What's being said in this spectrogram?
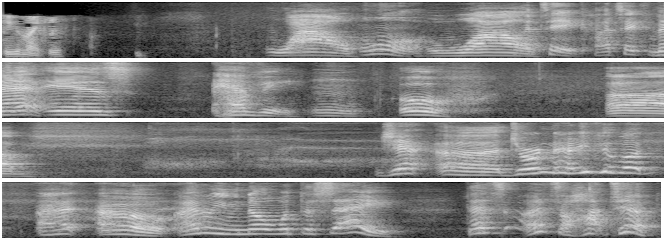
to you, Mikey. Wow. Oh, Wow. hot take, hot take from That Jeff. is heavy. Mm. Oh. Um. Ja- uh, Jordan, how do you feel about? I, oh, I don't even know what to say. That's that's a hot tip.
